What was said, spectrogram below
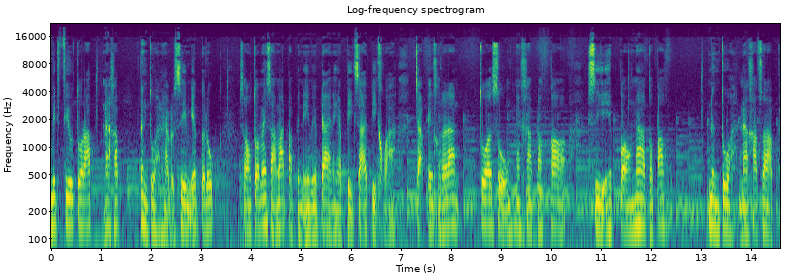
มิดฟิลด์ตัวรับนะครับ1ตัวนะครับซีมเอฟตัวลุก 2 ตัวไม่สามารถปรับเป็น MF ได้นะครับ ปีกซ้ายปีกขวาจะเป็นคนละด้านตัวสูงนะครับ แล้วก็ CF กองหน้าตัวเป้า 1 ตัวนะครับสำหรับแผ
